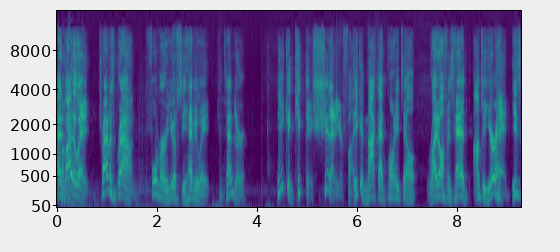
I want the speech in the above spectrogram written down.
And by the way, Travis Browne, former UFC heavyweight contender, he could kick the shit out of your father. He could knock that ponytail right off his head onto your head. He's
